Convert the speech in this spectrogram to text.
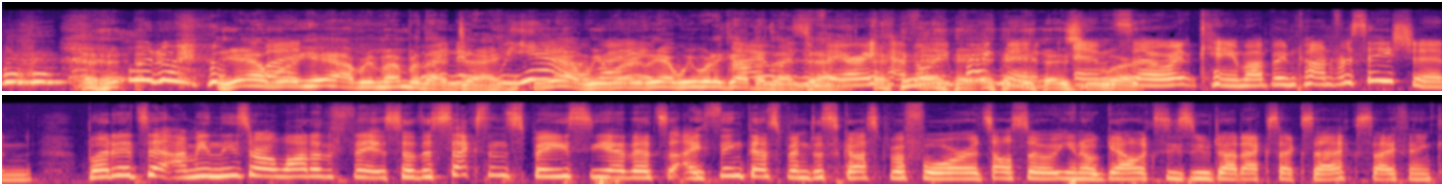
We- Yeah, well, yeah, I remember that when- day. Yeah, Yeah, we were- yeah, we were together I that day. I was very heavily pregnant, Yes, and were. so it came up in conversation. But it's, I mean, these are a lot of the things. So the sex in space, yeah, that's. I think that's been discussed before. It's also, you know, GalaxyZoo.xxx. I think.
